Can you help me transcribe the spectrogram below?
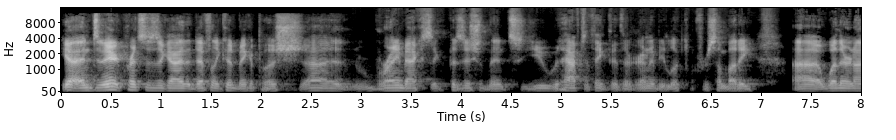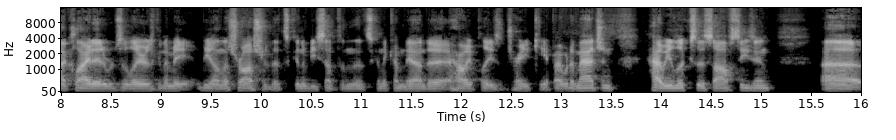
Yeah, and Deneric Prince is a guy that definitely could make a push. Uh, running back is a position that you would have to think that they're going to be looking for somebody. Uh, whether or not Clyde Edwards-Helaire is going to be on this roster, that's going to be something that's going to come down to how he plays in training camp. I would imagine how he looks this offseason, uh,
